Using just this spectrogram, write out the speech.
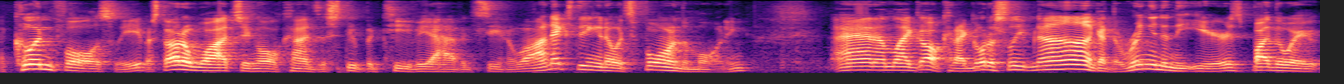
I couldn't fall asleep. I started watching all kinds of stupid TV I haven't seen in a while. Next thing you know, it's four in the morning. And I'm like, oh, can I go to sleep now? I got the ringing in the ears. By the way,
